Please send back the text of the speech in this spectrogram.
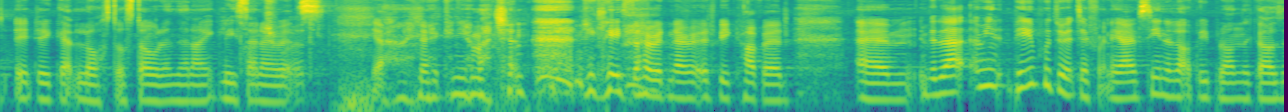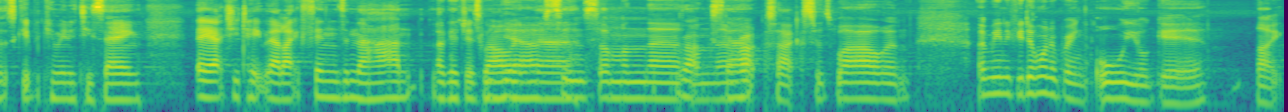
did it did get lost or stolen, then I, at least I know Touch it's yeah, I know. Can you imagine? at least I would know it would be covered. Um, but that I mean, people do it differently. I've seen a lot of people on the Girls That Scuba community saying they actually take their like fins in their hand luggage as well. yeah, I've seen some on their on their rucksacks as well. And I mean, if you don't want to bring all your gear, like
